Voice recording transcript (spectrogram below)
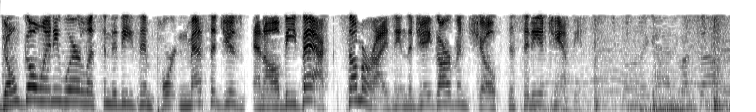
Don't go anywhere. Listen to these important messages, and I'll be back summarizing the Jay Garvin Show, the City of Champions.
